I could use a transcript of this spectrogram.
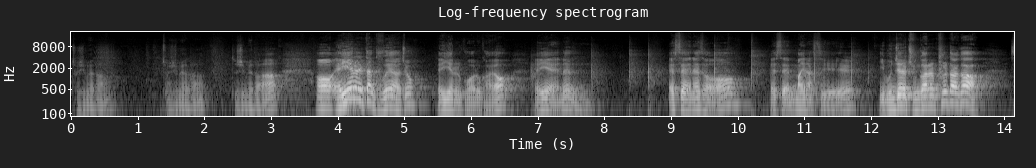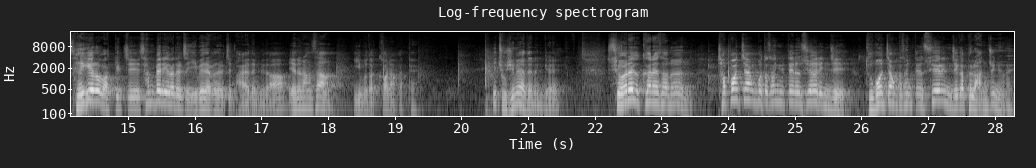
조심해라. 조심해라. 조심해라. 어, AN을 일단 구해야죠. AN을 구하러 가요. AN은 SN에서 SN-1. 이 문제를 중간을 풀다가 세 개로 바뀔지 3배리가 될지 2배리가 될지 봐야 됩니다. 얘는 항상 2보다 커나 같아. 이 조심해야 되는 게 수열의 극한에서는 첫 번째 항부터 성립되는 수열인지 두 번째 항부터 성립되는 수열인지가 별로 안 중요해.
